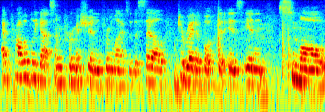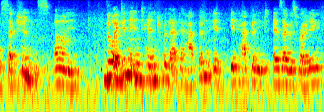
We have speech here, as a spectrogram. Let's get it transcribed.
I probably got some permission from Lives of the Cell to write a book that is in small sections. Um, though I didn't intend for that to happen, it, it happened as I was writing.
